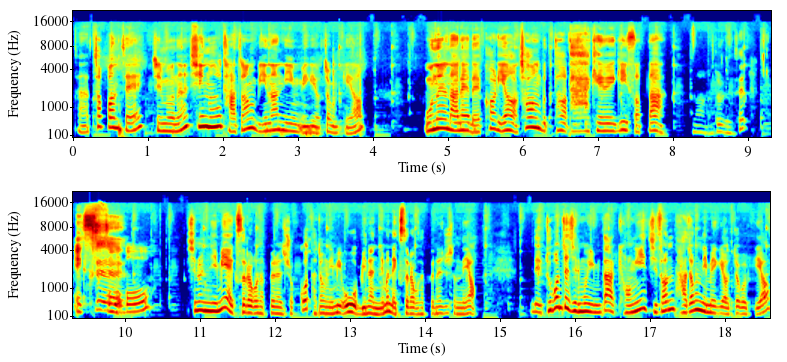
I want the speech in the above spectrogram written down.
자, 첫 번째 질문은 신우 다정 미나님에게 여쭤볼게요. 오늘날의 내 커리어 처음부터 다 계획이 있었다. 하나, 둘, 셋. X. 오, 신우님이 X라고 답변해 주셨고 다정님이 O, 민아님은 X라고 답변해 주셨네요. 네, 두 번째 질문입니다. 경희, 지선, 다정님에게 여쭤볼게요.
